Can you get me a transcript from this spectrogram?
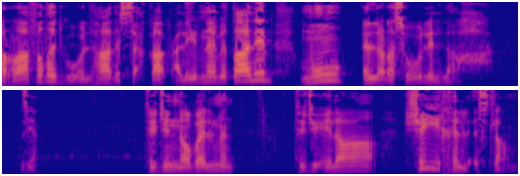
الرافضة تقول هذا استحقاق علي بن أبي طالب مو لرسول الله. زين. تجي النوبة لمن؟ تجي إلى شيخ الإسلام.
